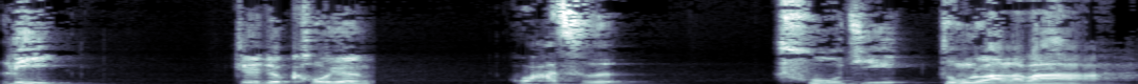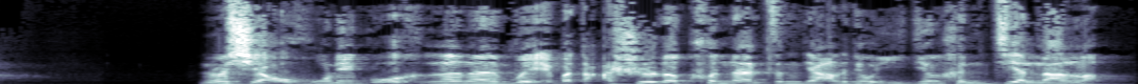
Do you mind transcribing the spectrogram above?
立，这就扣运卦辞，初级中乱了吧？你说小狐狸过河呢，尾巴打湿了，困难增加了，就已经很艰难了。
